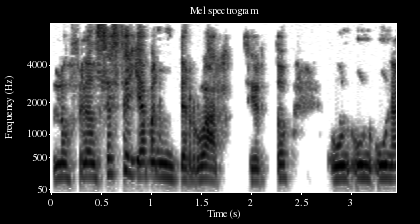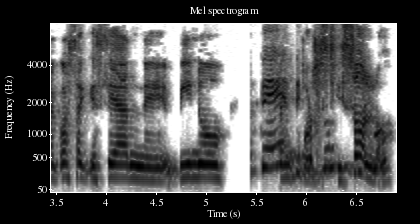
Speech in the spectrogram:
los franceses llaman un terroir, ¿cierto? Un, un, una cosa que sean vinos por sí solo.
